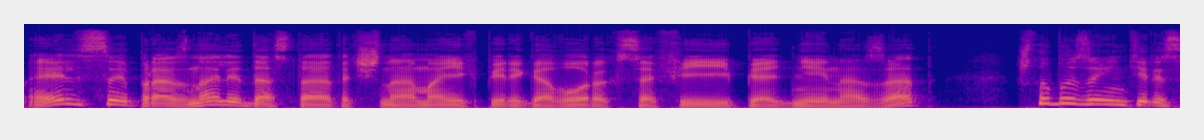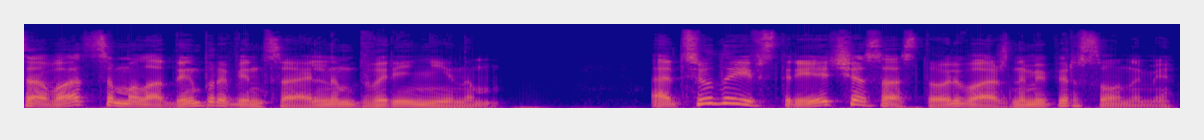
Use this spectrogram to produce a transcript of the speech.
Эльсы прознали достаточно о моих переговорах с Софией пять дней назад, чтобы заинтересоваться молодым провинциальным дворянином. Отсюда и встреча со столь важными персонами.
